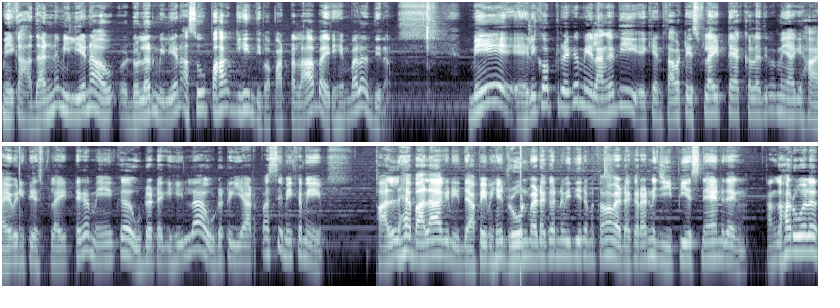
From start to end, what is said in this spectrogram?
මේක හදන්න මිලියන ඩොලර් මිලියන අසූ පහක් ගිහින් දිප පට්ටලාබයි හෙම්බල දිනම් මේ එලිකොප්ටර එක මේ ළඟද එක තව ටෙස් ෆලයිට් කල තිබ මේගේ හයවනි ටෙස් ෆලයිට් එක. මේක උඩට ගිහිල්ලා උඩට යාට පස්සේ මේක මේ පල්හ බලාගෙන අප මේ ඩ්‍රෝන් වැඩකරන විදිරම තම වැඩ කරන්න GPS නෑන දැන්. අඟහරුවල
